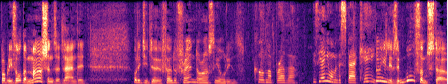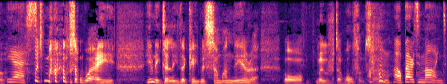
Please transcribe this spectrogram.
Probably thought the Martians had landed. What did you do? Phone a friend or ask the audience? Called my brother. He's the only one with a spare key. Oh, he lives in Walthamstow. Yes. Well, it's miles away. You need to leave the key with someone nearer. Or move to Walthamstow. Hmm, I'll bear it in mind.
